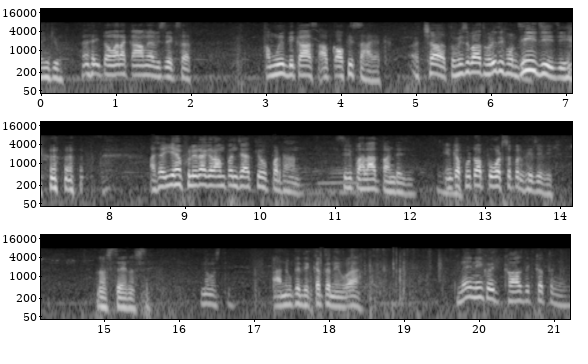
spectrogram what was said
थैंक यू ये तो हमारा काम है अभिषेक सर। हम हुए विकास आपका ऑफ़िस सहायक। अच्छा तुम्ही से बात हो रही थी फ़ोन पे? जी जी जी। अच्छा ये है फुलेरा ग्राम पंचायत के उप प्रधान श्री प्रहलाद पांडे जी। इनका फ़ोटो आपको व्हाट्सएप पर भेजे भी। नमस्ते नमस्ते। नमस्ते। आने में कोई दिक्कत तो नहीं हुआ? नहीं नहीं कोई खास दिक्कत तो नहीं।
